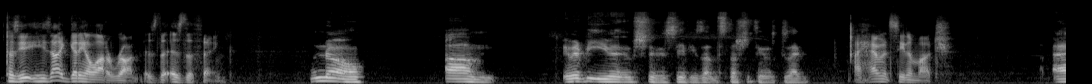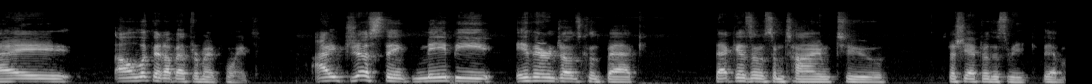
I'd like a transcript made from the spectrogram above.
Because he, he's not getting a lot of run is the is the thing. No. Um, it would be even interesting to see if he's on the special teams because I, I haven't seen him much. I, I'll look that up after my point. I just think maybe if Aaron Jones comes back, that gives him some time to, especially after this week, they have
